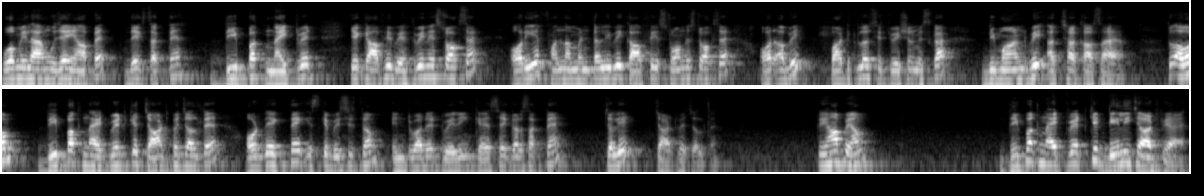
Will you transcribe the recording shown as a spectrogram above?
वो मिला है मुझे यहाँ पे, देख सकते हैं, दीपक नाइट्रेट। ये काफ़ी बेहतरीन स्टॉक्स है और ये फंडामेंटली भी काफ़ी स्ट्रॉन्ग स्टॉक्स है और अभी पार्टिकुलर सिचुएशन में इसका डिमांड भी अच्छा खासा है। तो अब हम दीपक नाइटवेट के चार्ट पे चलते हैं और देखते हैं इसके बेसिस पे हम इंट्राडे ट्रेडिंग कैसे कर सकते हैं। चलिए चार्ट पे चलते हैं। तो यहाँ पे हम दीपक नाइटवेट के डेली चार्ट पे आए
